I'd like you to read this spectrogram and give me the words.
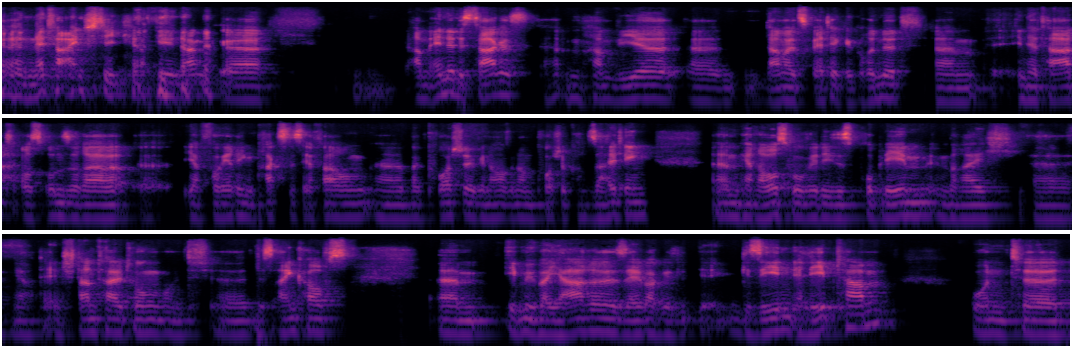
netter Einstieg. Ja, vielen Dank. am Ende des Tages ähm, haben wir äh, damals Vertec gegründet, ähm, in der Tat aus unserer äh, ja, vorherigen Praxiserfahrung äh, bei Porsche, genau genommen Porsche Consulting, ähm, heraus, wo wir dieses Problem im Bereich äh, ja, der Instandhaltung und äh, des Einkaufs ähm, eben über Jahre selber gesehen, erlebt haben. Und äh,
